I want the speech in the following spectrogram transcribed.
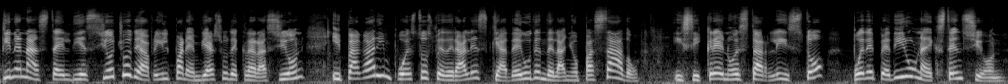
tienen hasta el 18 de abril para enviar su declaración y pagar impuestos federales que adeuden del año pasado. Y si cree no estar listo, puede pedir una extensión.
